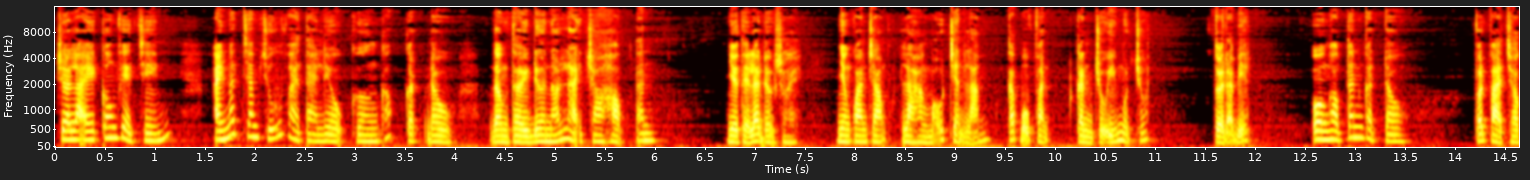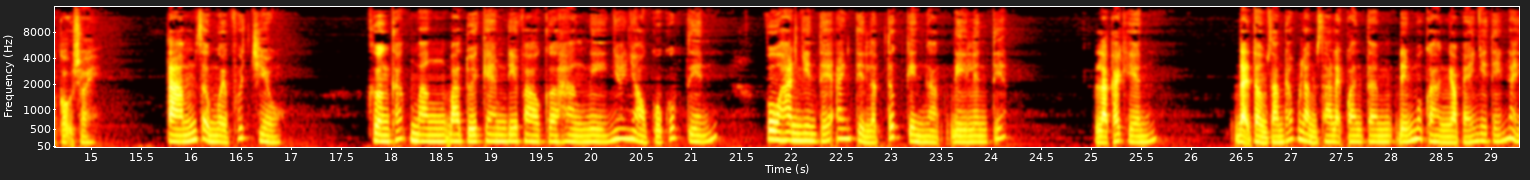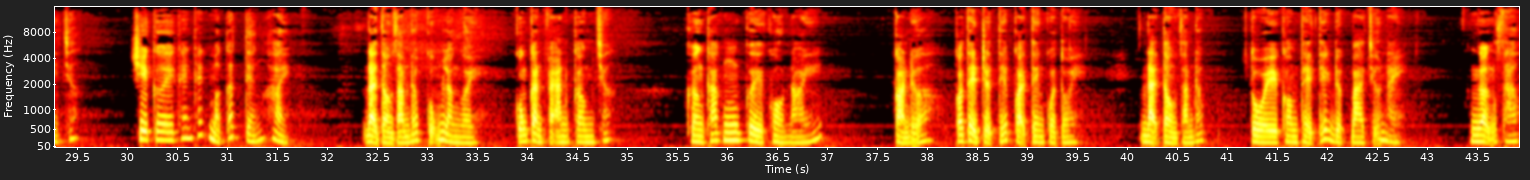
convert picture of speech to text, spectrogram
Trở lại công việc chính, Ánh mắt chăm chú vài tài liệu cường khóc gật đầu, đồng thời đưa nó lại cho học tân. Như thế là được rồi, nhưng quan trọng là hàng mẫu triển lãm, các bộ phận cần chú ý một chút. Tôi đã biết. Uông học tân gật đầu. Vất vả cho cậu rồi. 8 giờ 10 phút chiều. Khương khắc mang ba túi kem đi vào cửa hàng mì nho nhỏ của Quốc Tiến. Vô Hàn nhìn thấy anh thì lập tức kinh ngạc đi lên tiếp. Là cách hiến. Đại tổng giám đốc làm sao lại quan tâm đến một cửa hàng nhỏ bé như thế này chứ? Chị cười khanh khách mà cất tiếng hỏi. Đại tổng giám đốc cũng là người, cũng cần phải ăn cơm chứ. Khương Khắc cười khổ nói. Còn nữa, có thể trực tiếp gọi tên của tôi. Đại tổng giám đốc, tôi không thể thích được ba chữ này. Ngượng sao?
